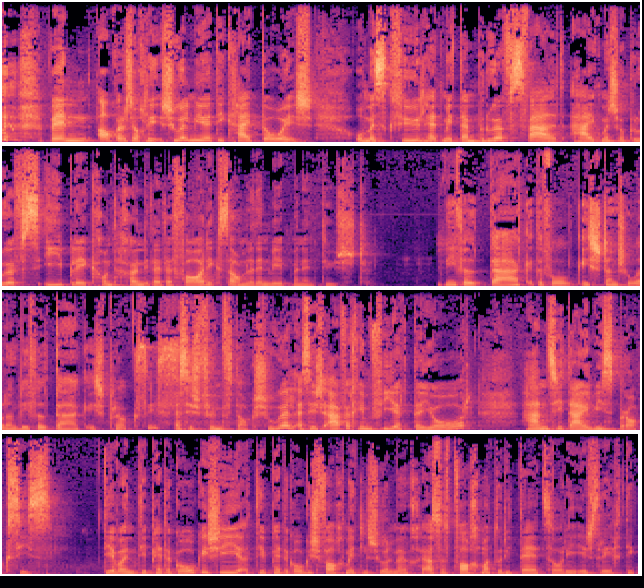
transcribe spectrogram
Wenn aber so ein bisschen Schulmüdigkeit da ist und man das Gefühl hat, mit dem Berufsfeld hat man schon Berufseinblick und kann dort Erfahrung sammeln, dann wird man enttäuscht. Wie viele Tage davon ist dann Schule und wie viele Tage ist Praxis? Es ist fünf Tage Schule. Es ist einfach im vierten Jahr haben sie teilweise Praxis. Die, die die pädagogische, die pädagogische Fachmittelschule machen, also Fachmaturität, sorry, ist richtig,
